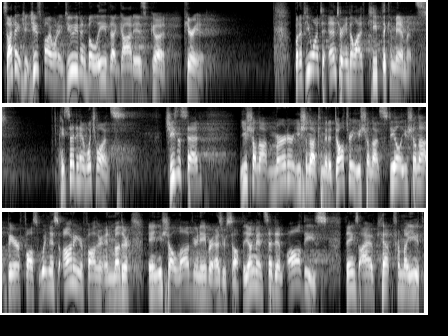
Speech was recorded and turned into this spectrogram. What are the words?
So I think Jesus probably wondering, Do you even believe that God is good? Period. But if you want to enter into life, keep the commandments. He said to him, Which ones? Jesus said, You shall not murder, you shall not commit adultery, you shall not steal, you shall not bear false witness, honor your father and mother, and you shall love your neighbor as yourself. The young man said to him, All these things I have kept from my youth.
